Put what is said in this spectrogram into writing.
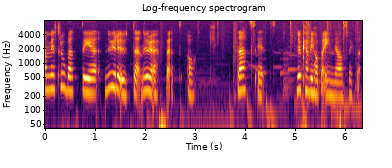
ja men jag tror bara att det, nu är det ute, nu är det öppet och That's it. Nu kan vi hoppa in i avsnittet.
